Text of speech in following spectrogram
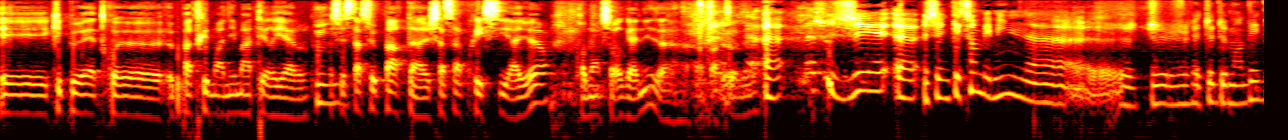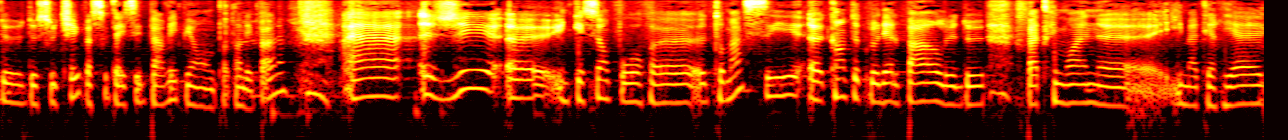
et qui peut être euh, patrimoine immatériel. Parce que ça se partage, ça s'apprécie ailleurs. Comment on s'organise à, à partir de là? Euh, J'ai euh, j'ai une question, Mémine. euh, je, je vais te demander de, de switcher parce que tu as essayé de parler puis on ne t'entendait pas. Euh, J'ai euh, une question pour euh, Thomas. C'est euh, quand Claudel parle de patrimoine immatériel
